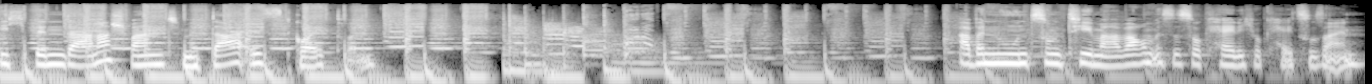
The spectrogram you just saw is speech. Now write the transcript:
Ich bin Dana Schwand mit Da ist Gold drin. Aber nun zum Thema. Warum ist es okay, nicht okay zu sein?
